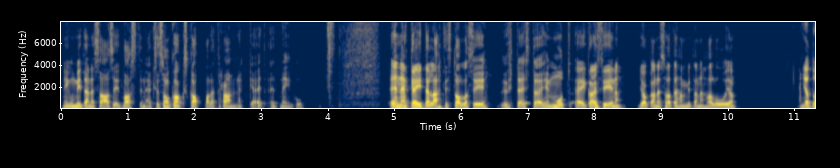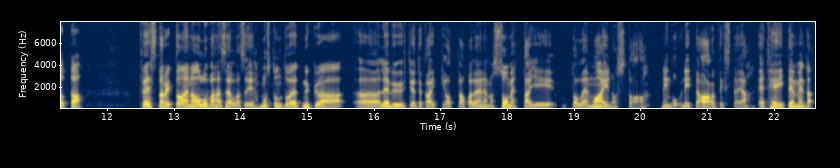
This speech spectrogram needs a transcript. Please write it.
niinku, mitä ne saa siitä vastineeksi. Ja se on kaksi kappaletta rannekkeet, että niinku, en ehkä itse lähtisi tollaisiin yhteistöihin, mutta ei kai siinä. Jokainen saa tehdä mitä ne haluaa. Ja, ja tota, festarit on aina ollut vähän sellaisia. Musta tuntuu, että nykyään ö, levyyhtiöt ja kaikki ottaa paljon enemmän somettajia tolleen mainostaa niin kuin niiden artisteja. Että hei, tee, meitä,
